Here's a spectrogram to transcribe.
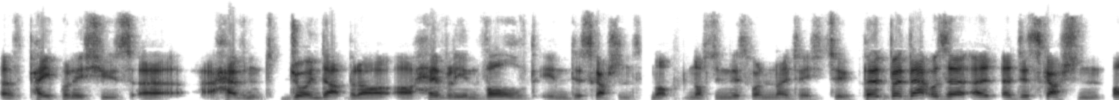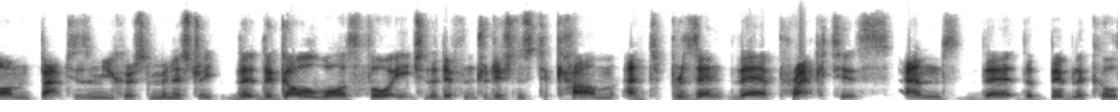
of papal issues, uh, haven't joined up, but are, are heavily involved in discussions. Not not in this one in 1982. But but that was a, a, discussion on baptism, Eucharist, and ministry. The the goal was for each of the different traditions to come and to present their practice and the the biblical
